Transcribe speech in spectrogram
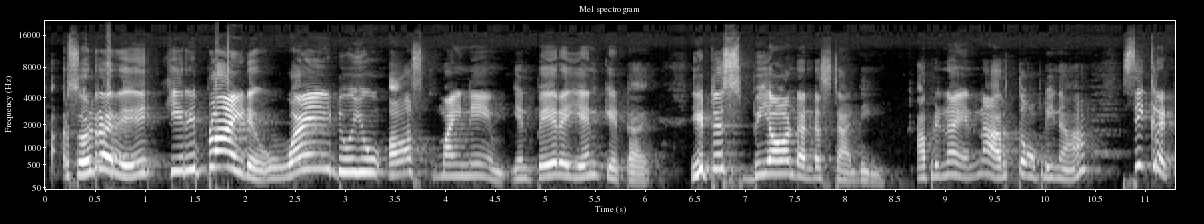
அவர் சொல்கிறாரு he replied why do you ask my name என் பேரை ஏன் கேட்டாய்? இட் இஸ் பியாண்ட் அண்டர்ஸ்டாண்டிங் அப்படின்னா என்ன அர்த்தம் அப்படின்னா சீக்ரெட்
